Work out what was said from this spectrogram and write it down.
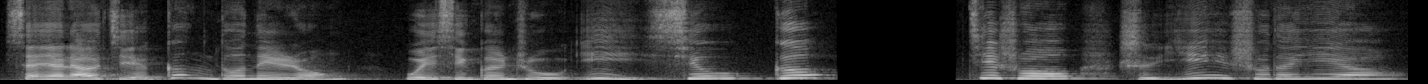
想要了解更多内容，微信关注“一休哥”，技术哦，是艺术的“艺”哦。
